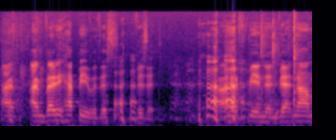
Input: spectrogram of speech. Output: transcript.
I'm, I'm very happy with this visit. I have been in Vietnam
